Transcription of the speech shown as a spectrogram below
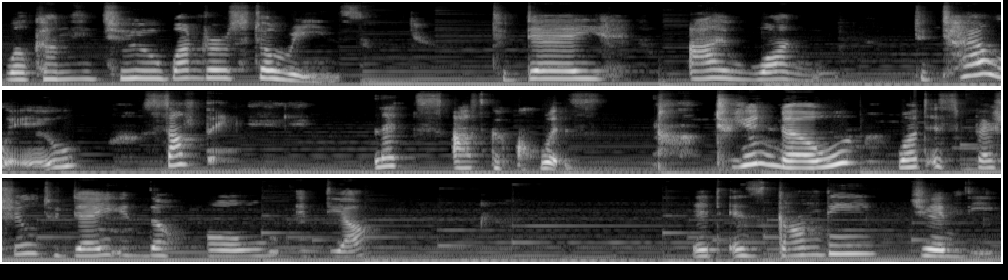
Welcome to Wonder Stories. Today, I want to tell you something. Let's ask a quiz. Do you know what is special today in the whole India? It is Gandhi Jayanti.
